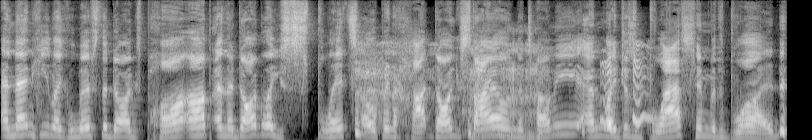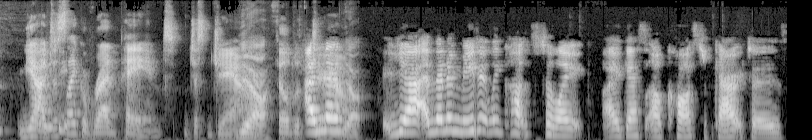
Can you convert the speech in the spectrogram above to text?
and then he like lifts the dog's paw up, and the dog like splits open hot dog style in the tummy, and like just blasts him with blood. Yeah, just like red paint, just jam. Yeah. Filled with And jam. then- Yeah. Yeah, and then immediately cuts to like I guess our cast of characters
